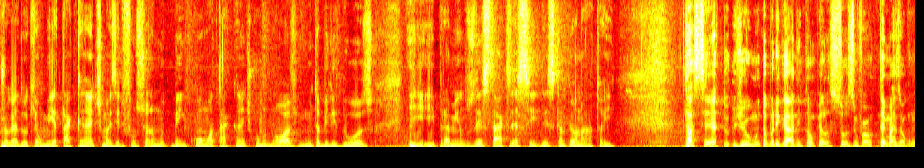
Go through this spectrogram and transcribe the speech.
um jogador que é um meio atacante, mas ele funciona muito bem como atacante, como 9, muito habilidoso. E, e para mim é um dos destaques desse, desse campeonato aí. Tá certo. Gil, muito obrigado então pelas suas informações. Tem mais algum?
